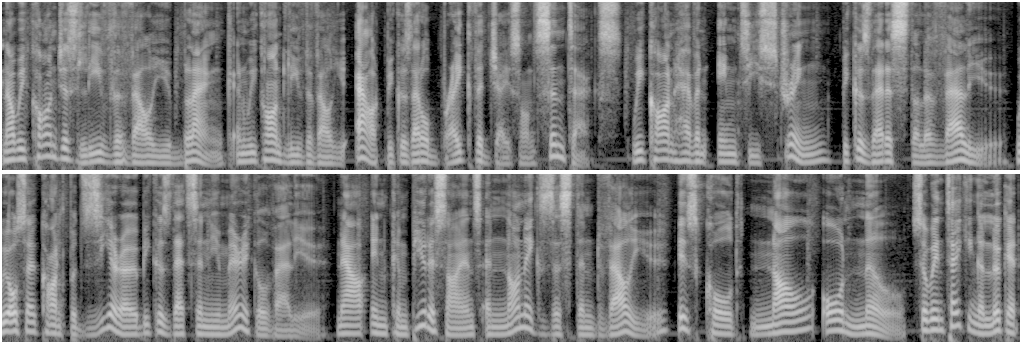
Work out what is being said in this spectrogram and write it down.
Now we can't just leave the value blank and we can't leave the value out because that'll break the JSON syntax. We can't have an empty string because that is still a value. We also can't put zero because that's a numerical value. Now, in computer science, a non-existent value is called null or nil. So when taking a look at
